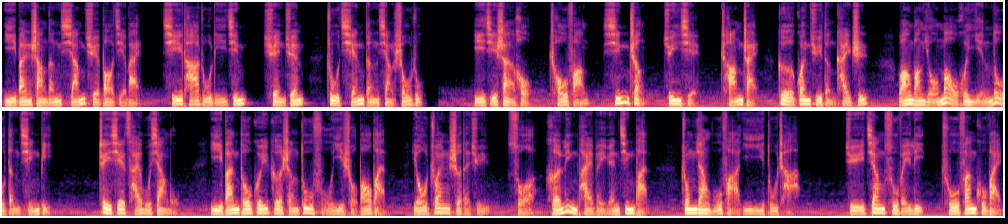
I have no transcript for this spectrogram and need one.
一般上能详确报解外，其他如礼金、劝捐、铸钱等项收入，以及善后、筹防、新政、军械、偿债、各官局等开支，往往有冒混隐漏等情弊。这些财务项目一般都归各省督府一手包办，由专设的局所和另派委员经办，中央无法一一督查。举江苏为例。除藩库外，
